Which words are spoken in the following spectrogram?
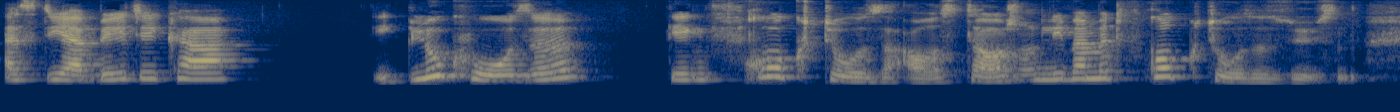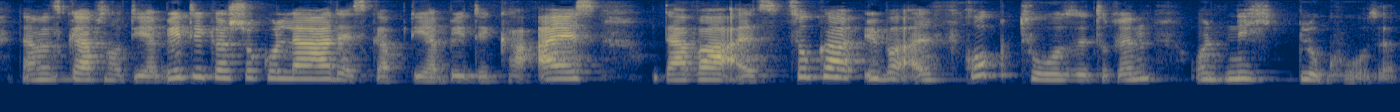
als Diabetiker die Glucose gegen Fructose austauschen und lieber mit Fructose süßen. Damals gab es noch Diabetiker-Schokolade, es gab Diabetiker-Eis da war als Zucker überall Fructose drin und nicht Glucose.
